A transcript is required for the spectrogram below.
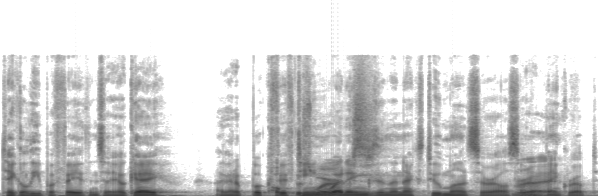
take a leap of faith and say, okay, I got to book Hope 15 weddings in the next two months or else Right. I'm bankrupt.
